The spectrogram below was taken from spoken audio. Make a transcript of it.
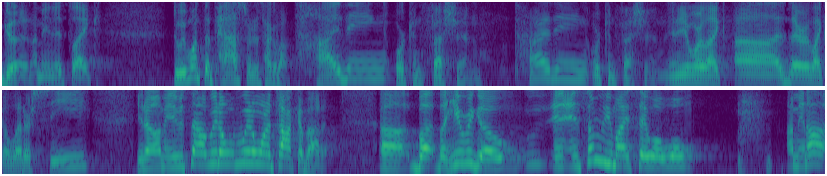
good. I mean, it's like do we want the pastor to talk about tithing or confession? Tithing or confession? And you we're like, uh, is there like a letter C? You know, I mean, it's not, we don't, we don't want to talk about it. Uh, but, but here we go. And, and, some of you might say, well, well I mean, I,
